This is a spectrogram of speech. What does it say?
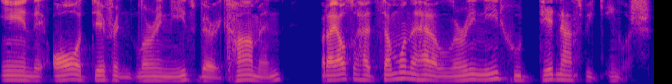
and they all different learning needs, very common. But I also had someone that had a learning need who did not speak English.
